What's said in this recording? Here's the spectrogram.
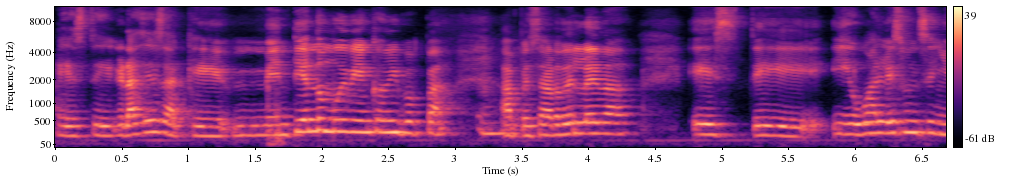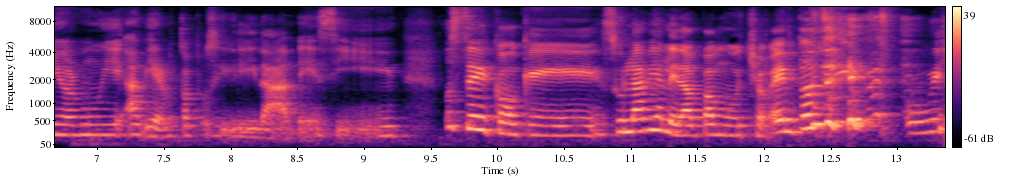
este, gracias a que me entiendo muy bien con mi papá, a pesar de la edad, este, igual es un señor muy abierto a posibilidades y, no sé, como que su labia le da para mucho. Entonces, uy,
